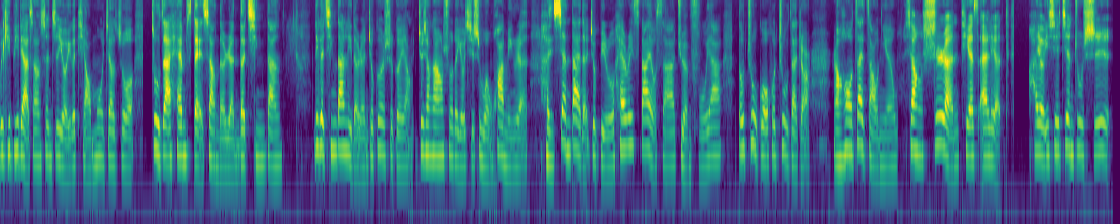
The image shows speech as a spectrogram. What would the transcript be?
Wikipedia 上甚至有一个条目叫做。住在 Hampstead 上的人的清单，那个清单里的人就各式各样，就像刚刚说的，尤其是文化名人，很现代的，就比如 Harry Styles 啊、卷福呀，都住过或住在这儿。然后在早年，像诗人 T.S. Eliot，还有一些建筑师，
